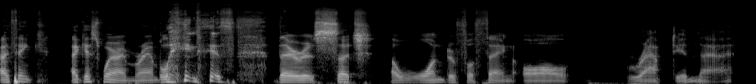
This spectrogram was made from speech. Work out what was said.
I think I guess where I'm rambling is there is such a wonderful thing all wrapped in that,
